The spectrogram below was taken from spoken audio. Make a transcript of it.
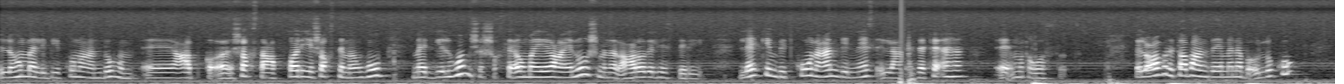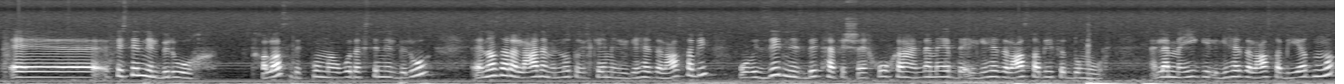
اللي هم اللي بيكونوا عندهم آه، عبق... شخص عبقري شخص موهوب ما تجيلهمش الشخصية أو ما يعانوش من الأعراض الهستيرية. لكن بتكون عند الناس اللي ذكائها آه، متوسط. العمر طبعا زي ما أنا بقول لكم في سن البلوغ. خلاص بتكون موجودة في سن البلوغ. نظرا لعدم النضج الكامل للجهاز العصبي وبتزيد نسبتها في الشيخوخة عندما يبدأ الجهاز العصبي في الضمور. لما يجي الجهاز العصبي يضمر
